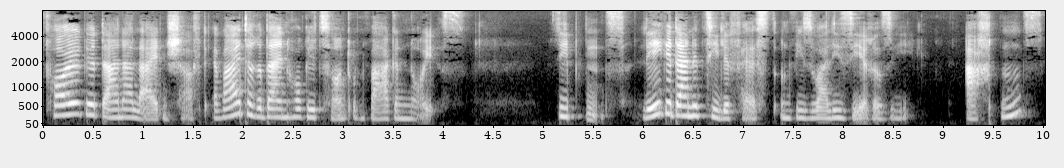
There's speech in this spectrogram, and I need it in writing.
folge deiner Leidenschaft, erweitere deinen Horizont und wage Neues. Siebtens, lege deine Ziele fest und visualisiere sie. Achtens,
